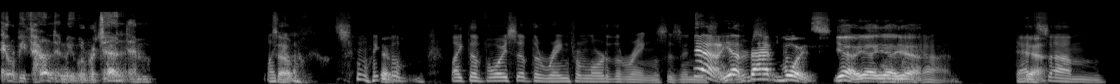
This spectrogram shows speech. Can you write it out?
They will be found and we will return them. like so- so like yeah. the like the voice of the ring from Lord of the Rings is in Yeah, your yeah, that voice. Yeah, yeah, yeah, Oh yeah. That's um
